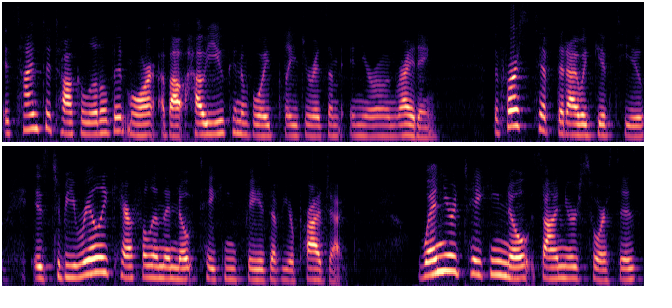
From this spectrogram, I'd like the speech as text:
it's time to talk a little bit more about how you can avoid plagiarism in your own writing. The first tip that I would give to you is to be really careful in the note-taking phase of your project. When you're taking notes on your sources,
